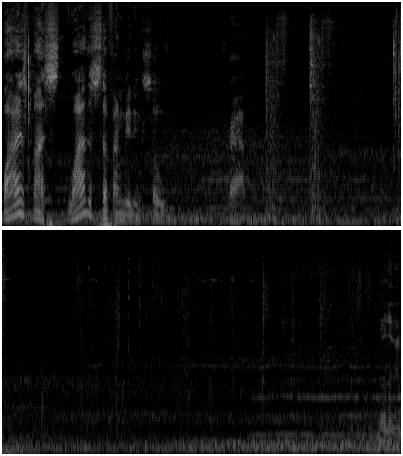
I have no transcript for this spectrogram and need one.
Why is my. Why the stuff I'm getting so crap? I looking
